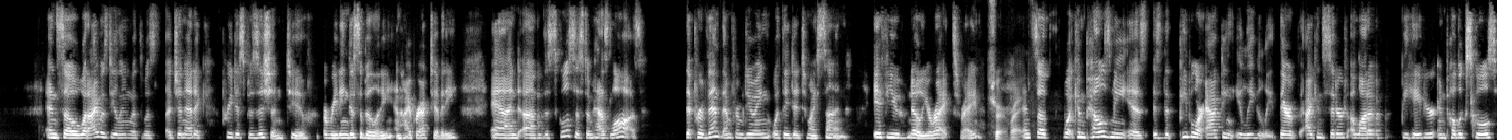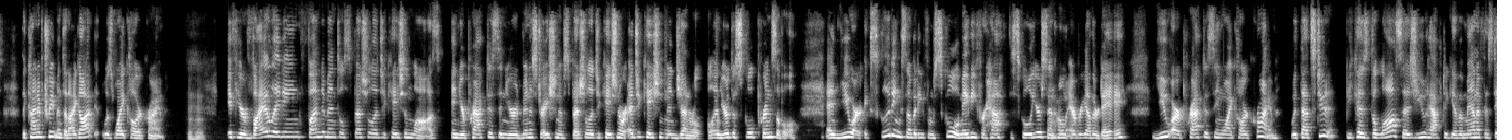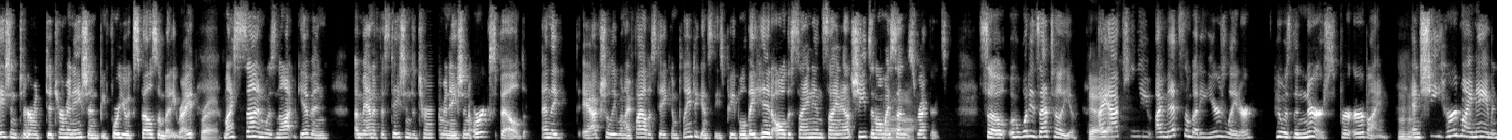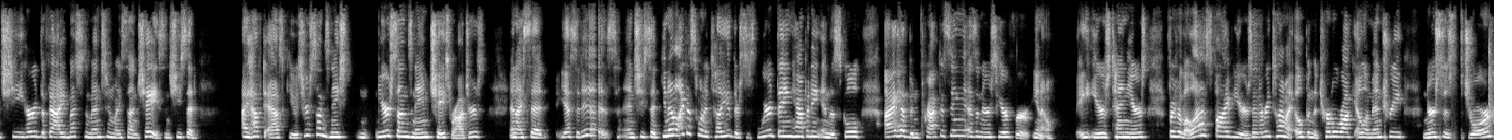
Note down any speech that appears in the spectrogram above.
And so what I was dealing with was a genetic predisposition to a reading disability and hyperactivity. And um, the school system has laws that prevent them from doing what they did to my son if you know your rights right? Sure right. And so what compels me is is that people are acting illegally. There i consider a lot of behavior in public schools the kind of treatment that i got was white collar crime. Mm-hmm if you're violating fundamental special education laws in your practice and your administration of special education or education in general, and you're the school principal, and you are excluding somebody from school, maybe for half the school year, sent home every other day, you are practicing white collar crime with that student because the law says you have to give a manifestation term- determination before you expel somebody, right? Right. My son was not given a manifestation determination or expelled and they actually when i filed a state complaint against these people they hid all the sign in sign out sheets and all my uh. son's records so what does that tell you yeah, i actually i met somebody years later who was the nurse for irvine mm-hmm. and she heard my name and she heard the fact i must have mentioned my son chase and she said i have to ask you is your son's name your son's name chase rogers and I said, Yes, it is. And she said, You know, I just want to tell you there's this weird thing happening in the school. I have been practicing as a nurse here for, you know, eight years, 10 years. For the last five years, every time I open the Turtle Rock Elementary nurse's drawer,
